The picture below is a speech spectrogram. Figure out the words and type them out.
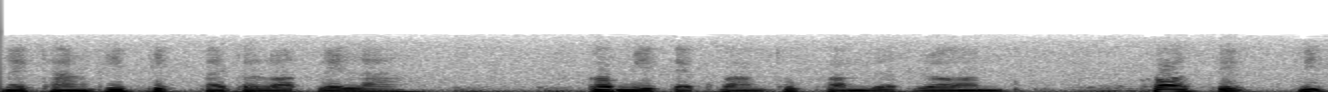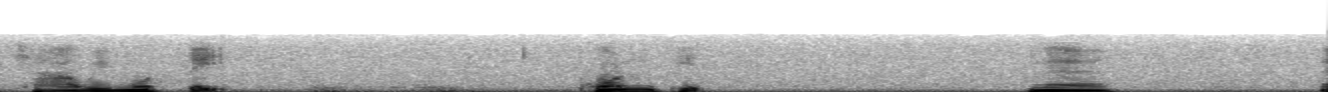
ในทางที่ผิดไปตลอดเวลา ก็มีแต่ความทุกข์ความเดือดร้อน ข้อสิบมิจฉาวิมุตติ พ้นผิดนะใน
